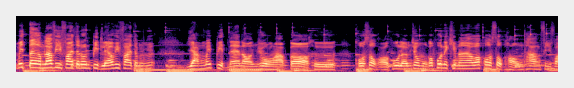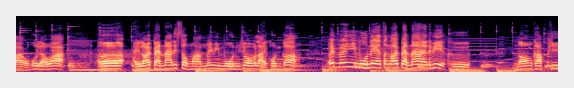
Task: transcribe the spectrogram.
ไม่เติมแล้วฟรีไฟจะโดนปิดแล้วฟรีไฟจะมันยังไม่ปิดแน่นอนคุณผู้ชมครับก็คือโฆษกออกพูดแล้วคุณผู้ชมผมก็พูดในคลิปแล้วนะว่าโฆษกของทางฟรีไฟออกมพูดแล้วว่าเออไอ้ร้อยแปดหน้าที่ส่งมาไม่มีมูลคุณผู้ชมหลายคนก็เอ้ยไม่มีมูลได้ไงตั้งร้อยแปดหน้าเลยนะพี่คือ น้องครับพี่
